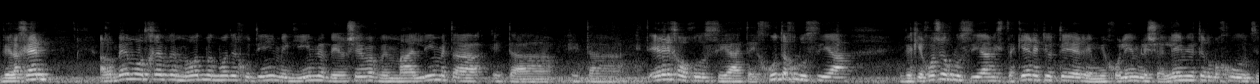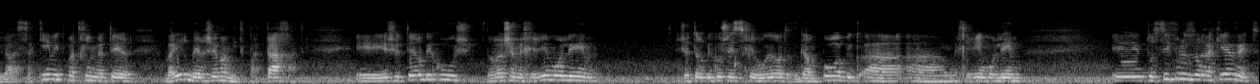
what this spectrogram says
ולכן הרבה מאוד חבר'ה מאוד מאוד מאוד איכותיים מגיעים לבאר שבע ומעלים את, ה- את, ה- את, ה- את ערך האוכלוסייה, את האיכות האוכלוסייה, וככל שהאוכלוסייה משתכרת יותר, הם יכולים לשלם יותר בחוץ, והעסקים מתפתחים יותר, והעיר באר שבע מתפתחת. אה, יש יותר ביקוש, זאת אומרת שהמחירים עולים, יש יותר ביקוש לשכירויות, אז גם פה המחירים עולים. אה, תוסיפו לזה רכבת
